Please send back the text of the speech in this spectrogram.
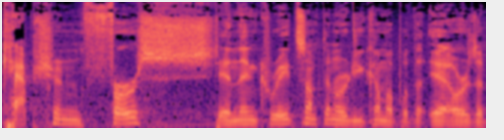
caption first and then create something, or do you come up with, a, or is it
